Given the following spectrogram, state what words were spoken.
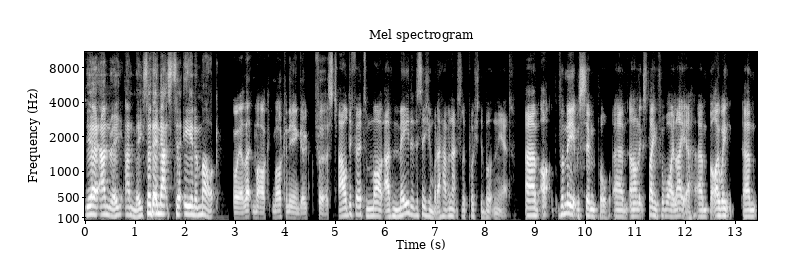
Yeah, and me, and me. So then that's to Ian and Mark. Oh yeah, let Mark, Mark and Ian go first. I'll defer to Mark. I've made a decision, but I haven't actually pushed the button yet. Um, uh, for me, it was simple, um, and I'll explain for why later. Um, but I went um,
